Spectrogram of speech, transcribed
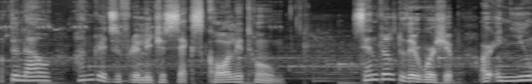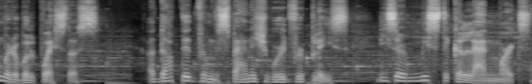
Up to now, hundreds of religious sects call it home. Central to their worship are innumerable puestos. Adopted from the Spanish word for place, these are mystical landmarks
